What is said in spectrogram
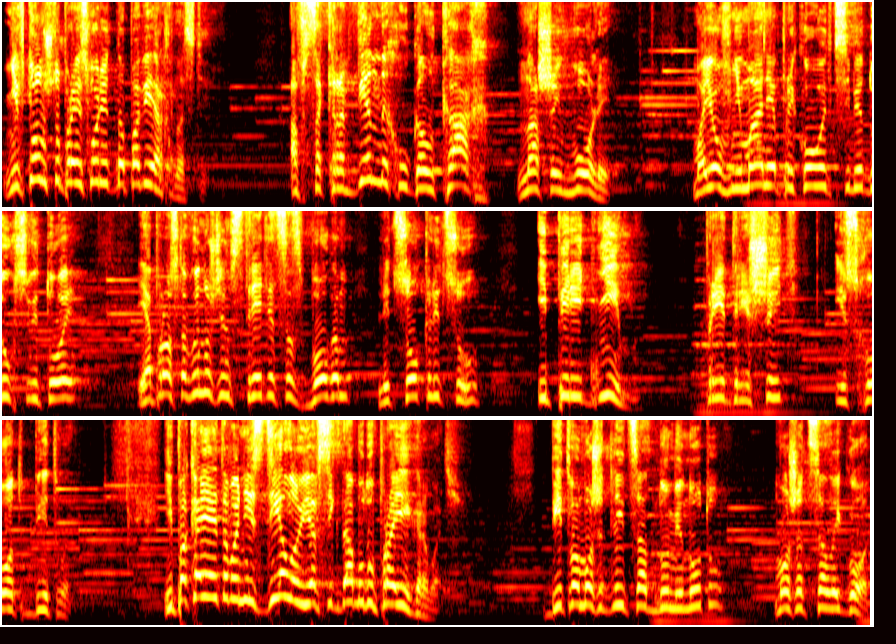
Не в том, что происходит на поверхности, а в сокровенных уголках нашей воли. Мое внимание приковывает к себе Дух Святой. Я просто вынужден встретиться с Богом лицо к лицу и перед Ним предрешить исход битвы. И пока я этого не сделаю, я всегда буду проигрывать. Битва может длиться одну минуту, может целый год.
